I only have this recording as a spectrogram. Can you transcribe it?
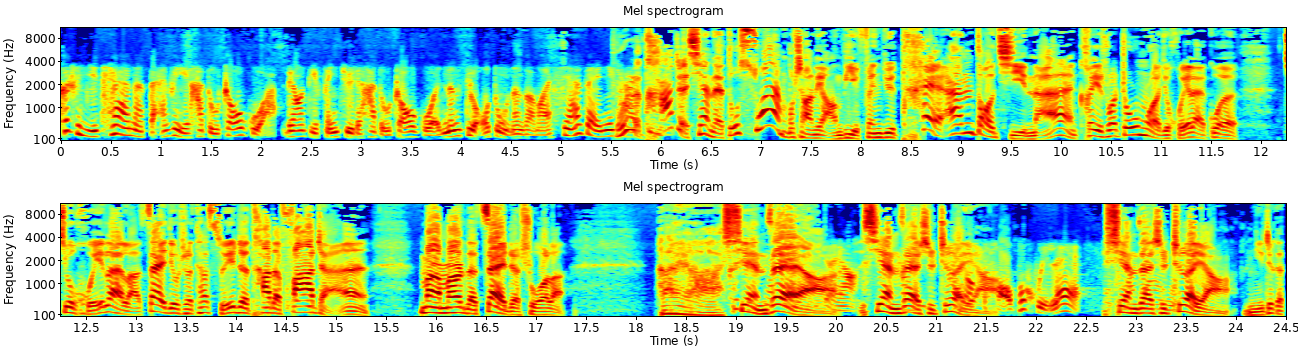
可是以前呢，单位还都找过，两地分居的还都找过，能调动那个吗？现在你，不是他这现在都算不上两地分居，泰安到济南可以说周末就回来过，就回来了。再就是他随着他的发展，慢慢的再着说了，哎呀，现在啊，现在是这样，考不回来。现在是这样，你这个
